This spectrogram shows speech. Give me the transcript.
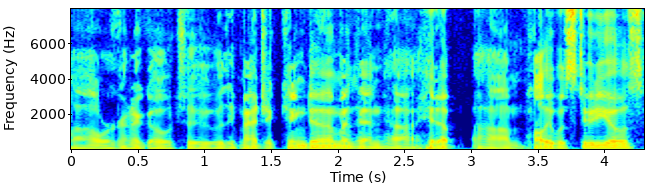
Uh, we're going to go to the Magic Kingdom and then uh, hit up um, Hollywood Studios.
